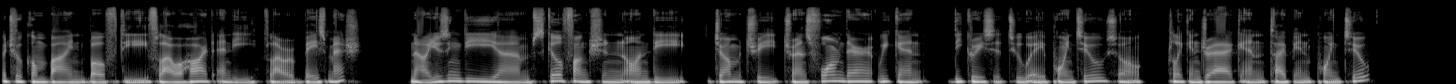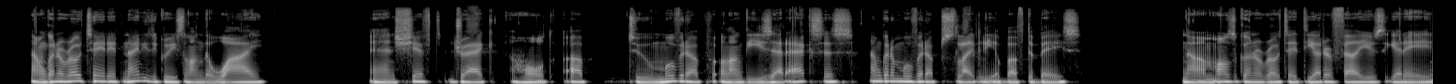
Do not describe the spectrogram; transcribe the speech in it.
which will combine both the flower heart and the flower base mesh. Now using the um, scale function on the geometry transform there, we can decrease it to a 0.2. So click and drag and type in 0.2. I'm going to rotate it 90 degrees along the Y and shift, drag, hold up to move it up along the Z axis. I'm going to move it up slightly above the base. Now I'm also going to rotate the other values to get a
